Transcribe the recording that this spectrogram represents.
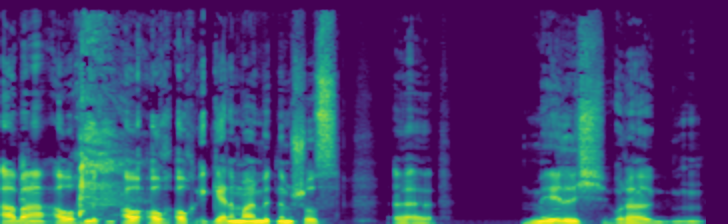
aber auch mit auch, auch auch gerne mal mit einem Schuss äh, Milch oder M-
